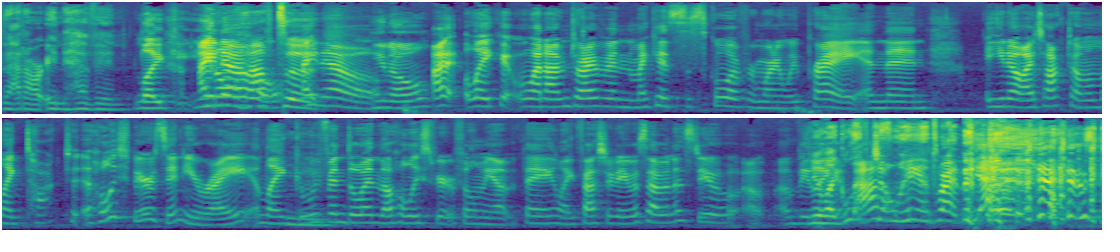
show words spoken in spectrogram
that are in heaven. Like you I don't know, have to. I know. You know. I like when I'm driving my kids to school every morning. We pray, and then you know, I talked to him. I'm like, talk to Holy Spirit's in you, right? And like, mm-hmm. we've been doing the Holy Spirit fill me up thing, like Pastor Dave was having us do. I'll, I'll be You're like, like lift your hands right now. Yes.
